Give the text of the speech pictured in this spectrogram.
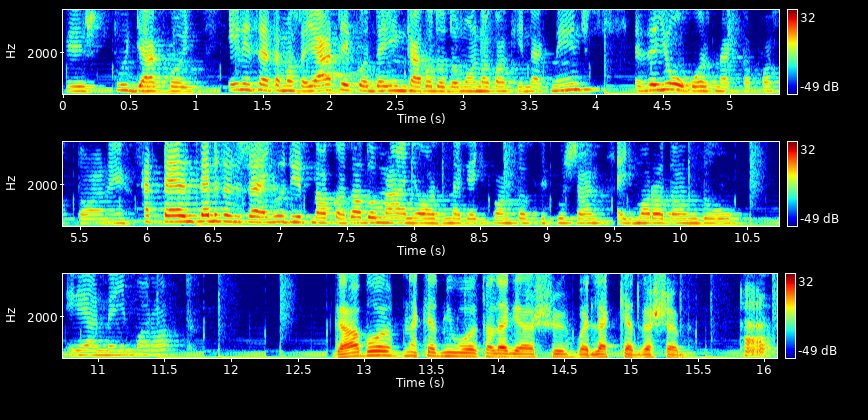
és tudják, hogy én is szeretem azt a játékot, de inkább adodom annak, akinek nincs. Ez egy jó volt megtapasztalni. Hát természetesen Juditnak az adománya az meg egy fantasztikusan egy maradandó élmény maradt. Gábor, neked mi volt a legelső, vagy legkedvesebb Hát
